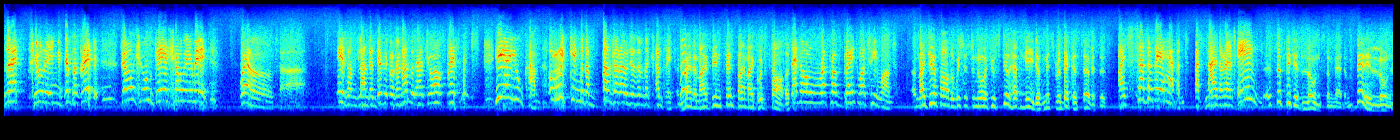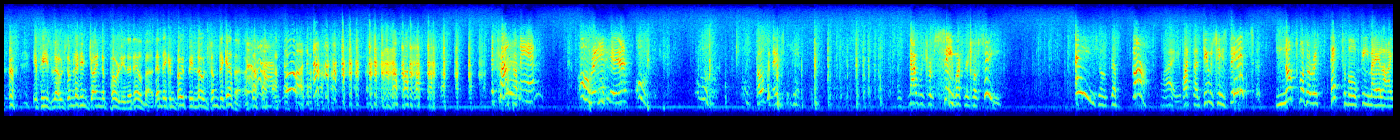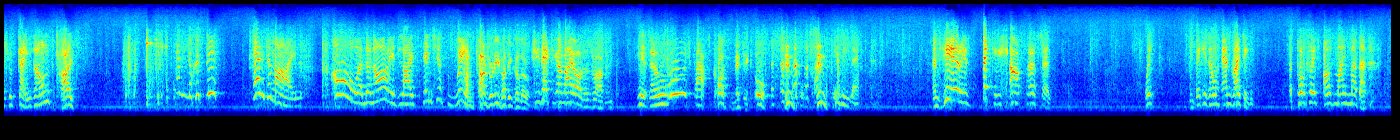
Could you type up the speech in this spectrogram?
That puling hypocrite! Don't you dare show him in! Well, sir, isn't London difficult enough without your presence? Here you come, reeking with the vulgar odors of the country. Madam, I've been sent by my good father. That old reprobate, what's he want? Uh, my dear father wishes to know if you still have need of Miss Rebecca's services. I certainly haven't, but neither has he. Uh, Sir Pitt is lonesome, madam. Very lonesome. if he's lonesome, let him join Napoleon at Elba. Then they can both be lonesome together. the trunk, man. Oh, bring it here. Oh, oh. Open it. Yes. Now we shall see what we shall see. Angels above. Why, what the deuce is this? Not what a respectable female eye should gaze on. Tight. And look at this. Pantomime. Oh, and an horrid licentious wig. Confound relief, I think, alone. She's acting on my orders, Rawdon. Here's a rouge pot. Cosmetic. Oh, sinful, sinful. Give me that. And here is Becky Sharp herself. Wait. In Becky's own handwriting. A portrait of my mother.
